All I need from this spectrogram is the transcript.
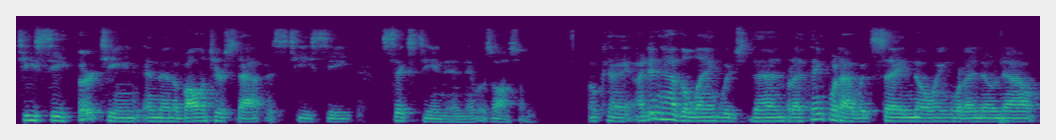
TC13, and then a volunteer staff is TC16, and it was awesome. Okay, I didn't have the language then, but I think what I would say, knowing what I know now,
